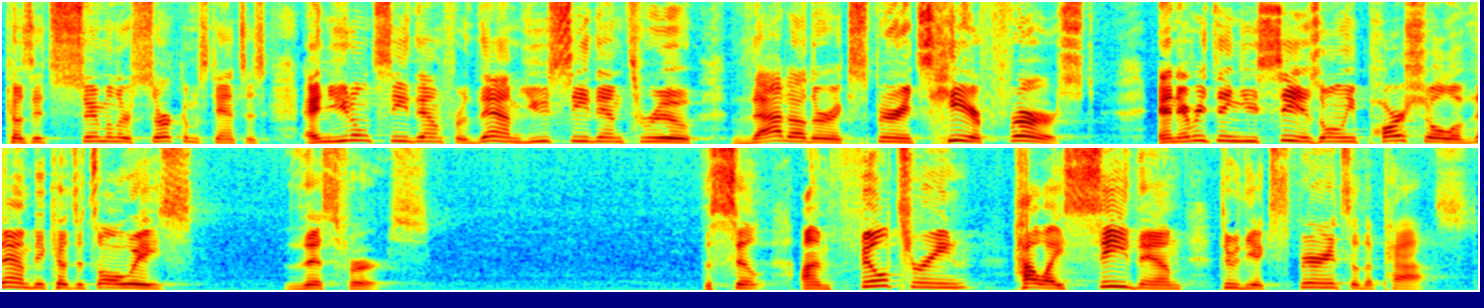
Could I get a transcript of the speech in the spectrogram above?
because it's similar circumstances, and you don't see them for them, you see them through that other experience here first. And everything you see is only partial of them because it's always this first. The, I'm filtering how I see them through the experience of the past.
